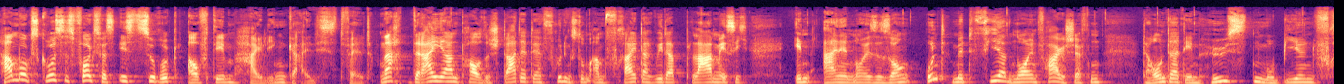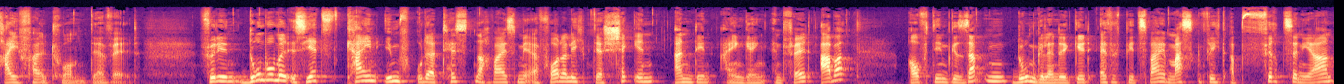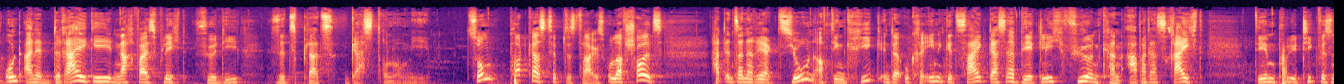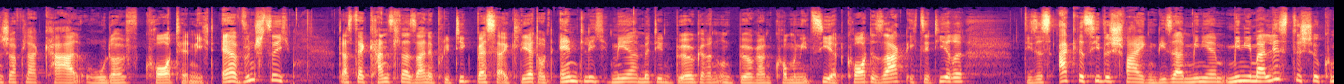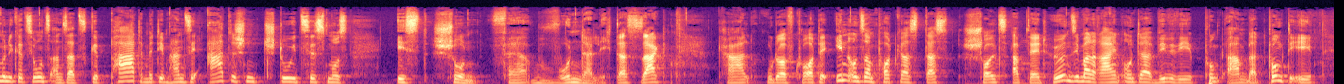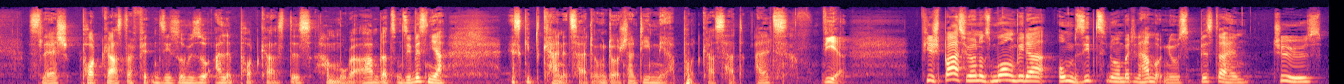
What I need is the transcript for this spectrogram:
Hamburgs größtes Volksfest ist zurück auf dem Heiligen Geistfeld. Nach drei Jahren Pause startet der Frühlingsdom am Freitag wieder planmäßig in eine neue Saison und mit vier neuen Fahrgeschäften, darunter dem höchsten mobilen Freifallturm der Welt. Für den Dombummel ist jetzt kein Impf- oder Testnachweis mehr erforderlich. Der Check-in an den Eingängen entfällt, aber auf dem gesamten Domgelände gilt FFP2 Maskenpflicht ab 14 Jahren und eine 3G-Nachweispflicht für die Sitzplatzgastronomie. Zum Podcast-Tipp des Tages. Olaf Scholz hat in seiner Reaktion auf den Krieg in der Ukraine gezeigt, dass er wirklich führen kann. Aber das reicht dem Politikwissenschaftler Karl Rudolf Korte nicht. Er wünscht sich, dass der Kanzler seine Politik besser erklärt und endlich mehr mit den Bürgerinnen und Bürgern kommuniziert. Korte sagt, ich zitiere, dieses aggressive Schweigen, dieser minimalistische Kommunikationsansatz gepaart mit dem hanseatischen Stoizismus ist schon verwunderlich. Das sagt Karl Rudolf Korte in unserem Podcast Das Scholz Update. Hören Sie mal rein unter www.abendblatt.de slash podcast. Da finden Sie sowieso alle Podcasts des Hamburger Abendblatts. Und Sie wissen ja, es gibt keine Zeitung in Deutschland, die mehr Podcasts hat als wir. Viel Spaß, wir hören uns morgen wieder um 17 Uhr mit den Hamburg News. Bis dahin, tschüss.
